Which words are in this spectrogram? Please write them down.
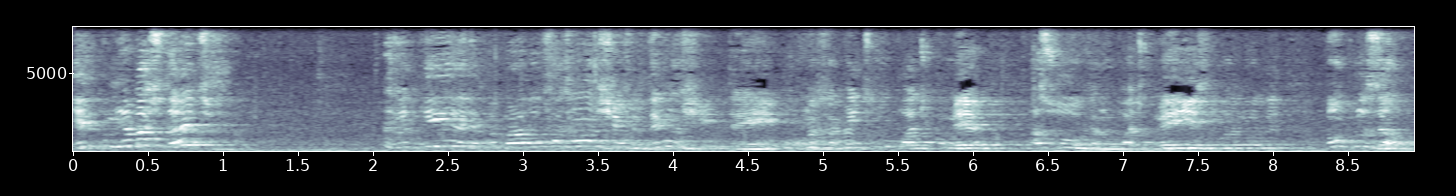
E ele comia bastante. Falei, depois agora eu vou fazer um lanchinho. Tem lanchinho? Tem, mas só que a gente não pode comer açúcar, não pode comer isso, não pode comer. Conclusão.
